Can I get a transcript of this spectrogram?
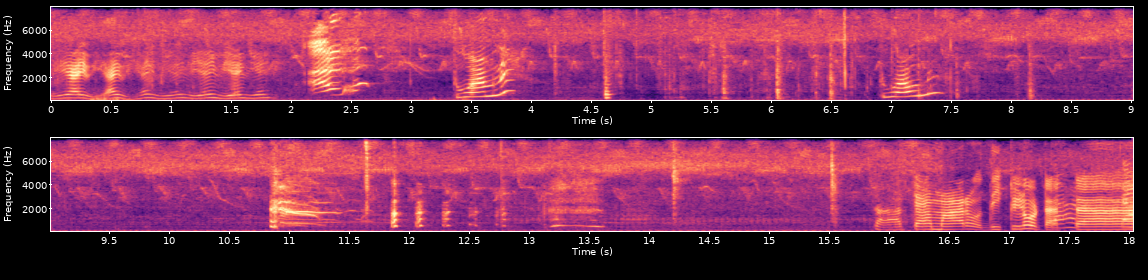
એ આવી આવી આવી આવી આવી આવી. આવી તું આમ ને તું આવ ને ટાટા મારો દીકલો ટાટા.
